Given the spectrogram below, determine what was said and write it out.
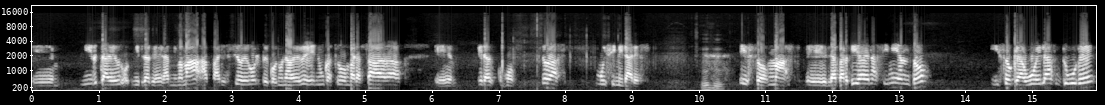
eh, Mirta, Mirta, que era mi mamá, apareció de golpe con una bebé, nunca estuvo embarazada, eh, era como todas muy similares. Eso, más eh, la partida de nacimiento, hizo que abuelas dude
